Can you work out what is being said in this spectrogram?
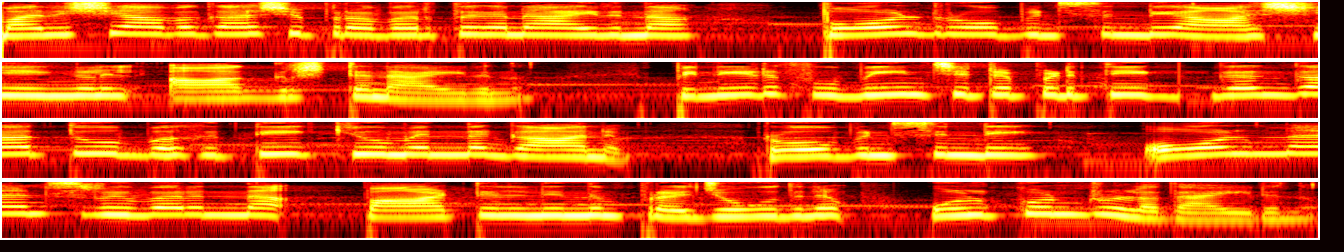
മനുഷ്യാവകാശ പ്രവർത്തകനായിരുന്ന പോൾ റോബിൻസിന്റെ ആശയങ്ങളിൽ ആകൃഷ്ടനായിരുന്നു. പിന്നീട് ഫുബീൻ ചിട്ടപ്പെടുത്തിയ ഗംഗാത്തു ബഹ്തി ക്യൂം എന്ന ഗാനം റോബിൻസിന്റെ ഓൾ മാൻസ് റിവർ എന്ന പാട്ടിൽ നിന്നും പ്രചോദനം ഉൾക്കൊണ്ടുള്ളതായിരുന്നു.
